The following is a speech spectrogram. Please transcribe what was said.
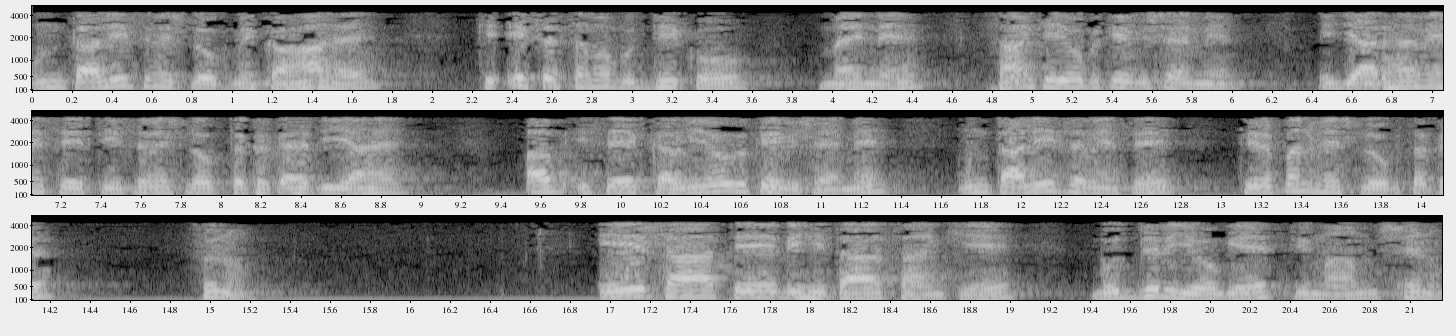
उनतालीसवें श्लोक में कहा है कि इस समबुद्धि को मैंने सांख्य योग के विषय में ग्यारहवें से तीसवें श्लोक तक कह दिया है। अब इसे कर्मयोग के विषय में उनतालीसवें से तिरपनवें श्लोक तक सुनो। ऐसा ते विहिता सांख्ये बुद्धि योगे तिमाम श्रेणु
